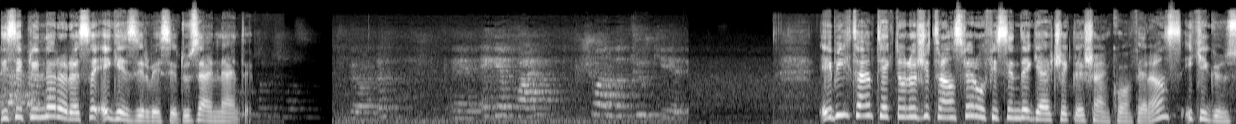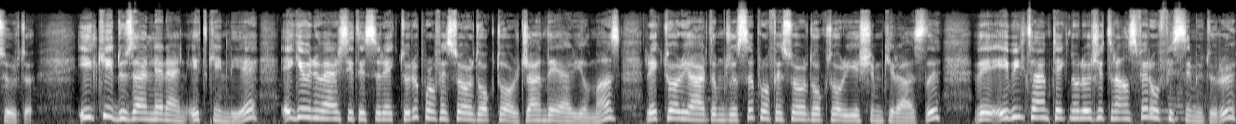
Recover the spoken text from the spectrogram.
disiplinler arası Ege Zirvesi düzenlendi. Ege Fal şu anda Türkiye'de Ebiltem Teknoloji Transfer Ofisi'nde gerçekleşen konferans iki gün sürdü. İlki düzenlenen etkinliğe Ege Üniversitesi Rektörü Profesör Doktor Candeğer Yılmaz, Rektör Yardımcısı Profesör Doktor Yeşim Kirazlı ve Ebiltem Teknoloji Transfer Ofisi Müdürü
